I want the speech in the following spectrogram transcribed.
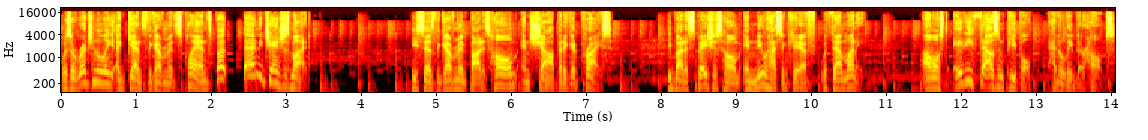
was originally against the government's plans, but then he changed his mind. He says the government bought his home and shop at a good price. He bought a spacious home in New Hasankeyf with that money. Almost 80,000 people had to leave their homes.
